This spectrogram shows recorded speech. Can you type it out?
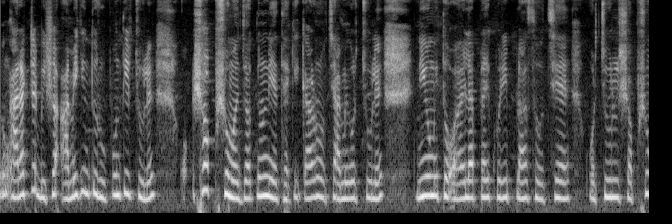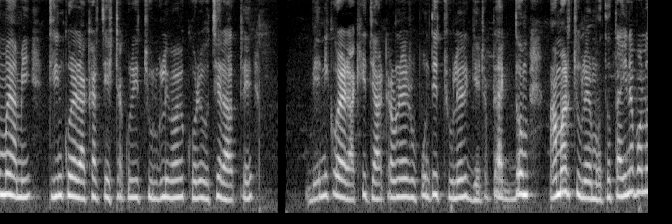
এবং আর একটা বিষয়, আমি কিন্তু রূপন্তীর চুলের সব সময় যত্ন নিয়ে থাকি। কারণ হচ্ছে আমি ওর চুলে নিয়মিত অয়েল অ্যাপ্লাই করি প্লাস হচ্ছে ওর চুল সব সময় আমি ক্লিন করে রাখার চেষ্টা করি। চুলগুলো এভাবে করে হচ্ছে রাত্রে বেনি করে রাখি, যার কারণে রূপন্তীর চুলের গেট আপটা একদম আমার চুলের মতো, তাই না বলো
